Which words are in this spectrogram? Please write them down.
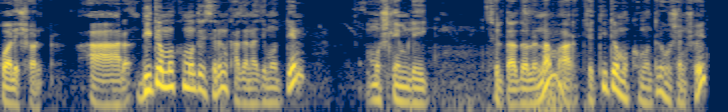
কোয়ালিশন। আর দ্বিতীয় মুখ্যমন্ত্রী ছিলেন খাজা নাজিমুদ্দিন মুসলিম লীগ ছিল তার দলের নাম। আর হচ্ছে তৃতীয় মুখ্যমন্ত্রী হোসেন শহীদ।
